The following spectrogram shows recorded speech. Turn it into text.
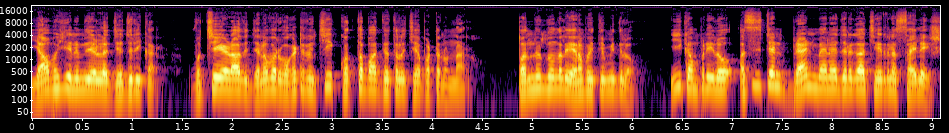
యాభై ఎనిమిదేళ్ళ జజురికర్ వచ్చే ఏడాది జనవరి ఒకటి నుంచి కొత్త బాధ్యతలు చేపట్టనున్నారు. పంతొమ్మిది వందల ఎనభై తొమ్మిదిలో ఈ కంపెనీలో అసిస్టెంట్ బ్రాండ్ మేనేజర్గా చేరిన శైలేష్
